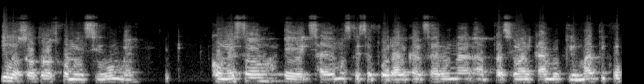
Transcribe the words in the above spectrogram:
y nosotros como INSIUME, con esto eh, sabemos que se podrá alcanzar una adaptación al cambio climático,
